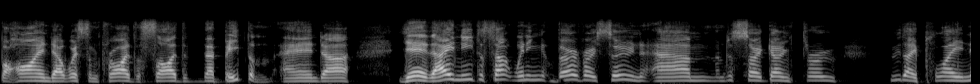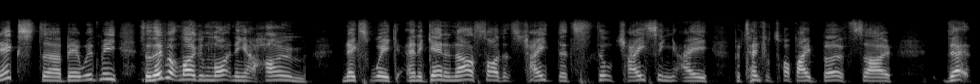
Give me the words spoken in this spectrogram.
behind uh, Western Pride, the side that, that beat them, and uh, yeah, they need to start winning very very soon. Um, I'm just so going through who they play next. Uh, bear with me. So they've got Logan Lightning at home next week, and again another side that's ch- that's still chasing a potential top eight berth. So that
